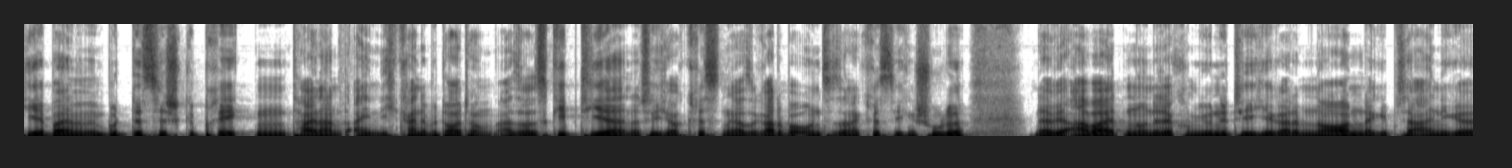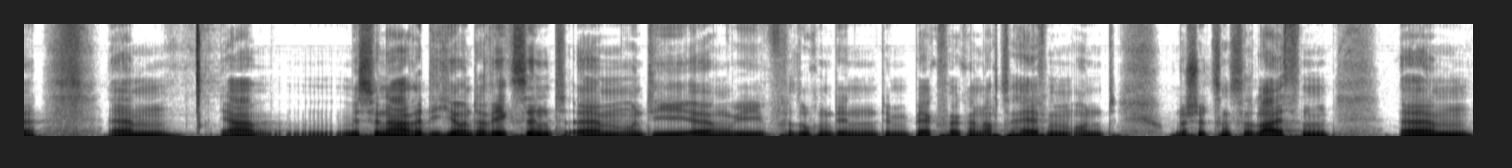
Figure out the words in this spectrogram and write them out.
hier beim im buddhistisch geprägten Thailand eigentlich keine Bedeutung. Also es gibt hier natürlich auch Christen, also gerade bei uns ist eine christlichen Schule, in der wir arbeiten und in der Community hier gerade im Norden, da gibt es ja einige ähm, ja, Missionare, die hier unterwegs sind ähm, und die irgendwie versuchen, den, den Bergvölkern auch zu helfen und Unterstützung zu leisten. Ähm,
